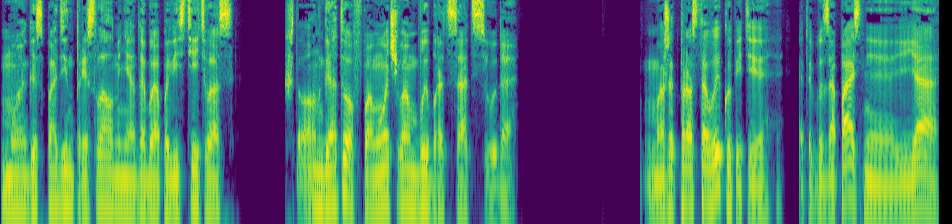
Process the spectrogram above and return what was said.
Мой господин прислал меня, дабы оповестить вас, что он готов помочь вам выбраться отсюда. Может, просто выкупите? Это безопаснее, и я...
